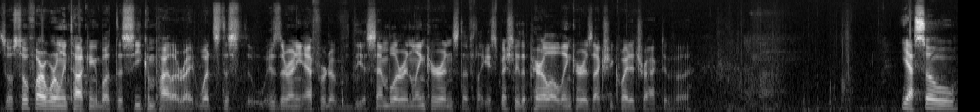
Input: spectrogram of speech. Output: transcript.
So, so far we're only talking about the C compiler, right? What's this, is there any effort of the assembler and linker and stuff like, especially the parallel linker is actually quite attractive. Uh. Yeah, so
